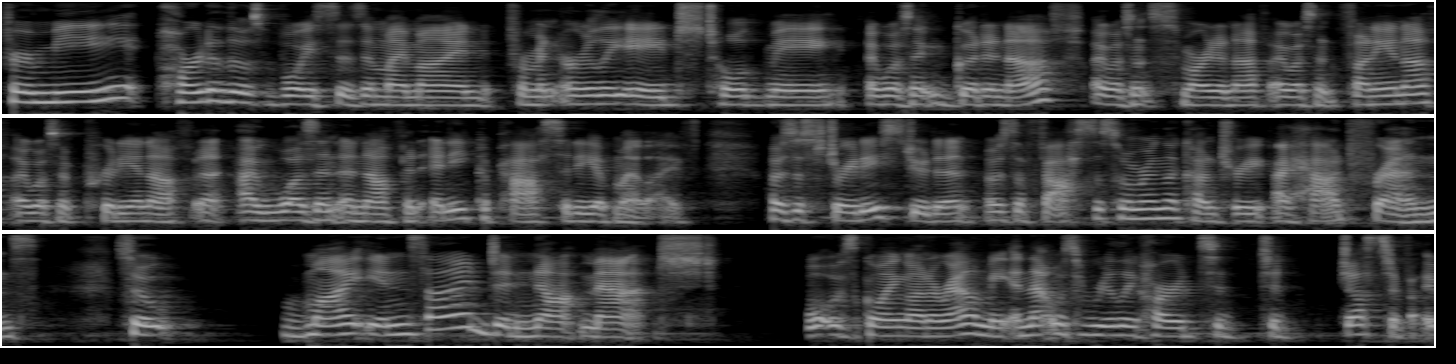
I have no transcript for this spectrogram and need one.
for me, part of those voices in my mind from an early age told me I wasn't good enough, I wasn't smart enough, I wasn't funny enough, I wasn't pretty enough, and I wasn't enough in any capacity of my life. I was a straight A student, I was the fastest swimmer in the country, I had friends. So my inside did not match what was going on around me. And that was really hard to, to justify.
